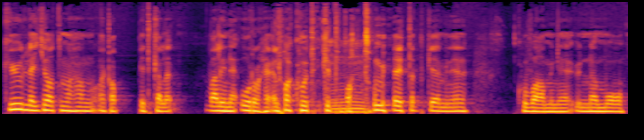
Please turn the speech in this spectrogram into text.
Kyllä, joo, tämähän on aika pitkälle väline urheilua kuitenkin mm. tapahtumia, että tekeminen, kuvaaminen ynnä muu.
